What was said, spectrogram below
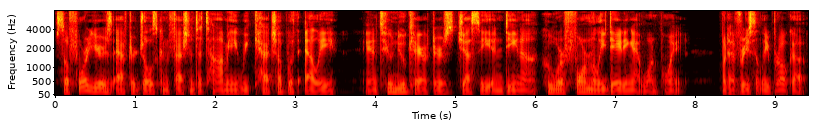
So, four years after Joel's confession to Tommy, we catch up with Ellie and two new characters, Jesse and Dina, who were formerly dating at one point, but have recently broke up.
